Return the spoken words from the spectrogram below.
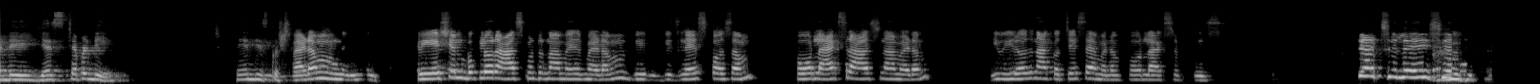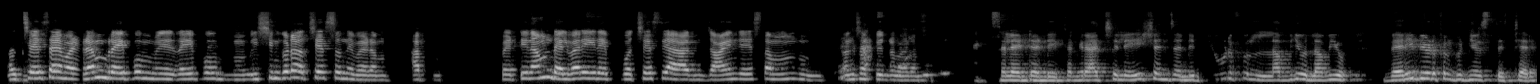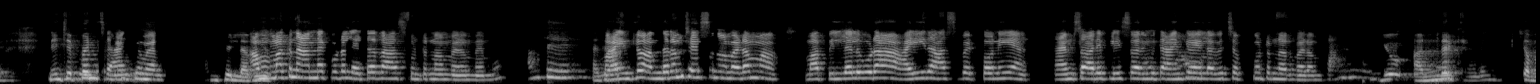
అండి ఎస్ చెప్పండి. Madam creation బుక్లో రాసుకుంటున్నా మేడం. బిజినెస్ కోసం ఫోర్ లాక్స్ రాసిన మేడం. ఇవి ఈ రోజు నాకు వచ్చేసాయి మేడం ఫోర్ లాక్స్ రూపీస్. వచ్చేసాయి మేడం. రేపు రేపు మిషన్ కూడా వచ్చేస్తుంది మేడం. పెట్టినాం డెలివరీ రేపు వచ్చేసి జాయిన్ చేస్తాం అని చెప్పిండ్రు మేడం. ఎక్సలెంట్ అండి. కంగ్రాచులేషన్స్ అండి. Beautiful. Love you love you. Very beautiful good news తెచ్చారు. నేను చెప్పాను thank you madam love you అమ్మకి నాన్నకి కూడా లెటర్ రాసుకుంటున్నాం మేడం మేము. అంతే. మా ఇంట్లో అందరం చేస్తున్నాం మేడం. మా పిల్లలు కూడా అయి రాసి పెట్టుకొని I'm sorry please sorry thank you I love చెప్పుకుంటున్నారు మేడం. అందరికి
